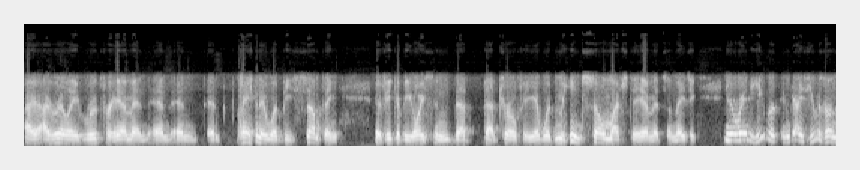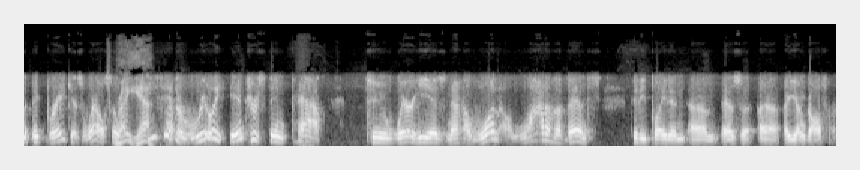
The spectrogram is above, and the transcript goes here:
I, I really root for him. And and and and man, it would be something if he could be hoisting that that trophy. It would mean so much to him. It's amazing. You know, Randy, he was, and guys, he was on the big break as well. So Right, yeah. he's had a really interesting path to where he is now. Won a lot of events that he played in um, as a, a, a young golfer.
